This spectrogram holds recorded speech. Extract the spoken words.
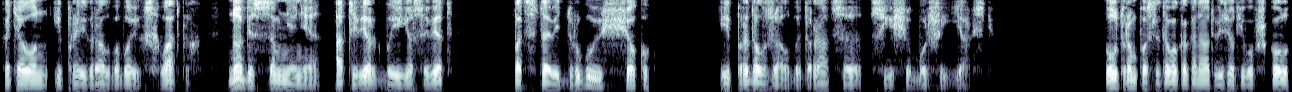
Хотя он и проиграл в обоих схватках, но, без сомнения, отверг бы ее совет подставить другую щеку и продолжал бы драться с еще большей яростью. Утром, после того, как она отвезет его в школу,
